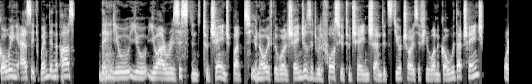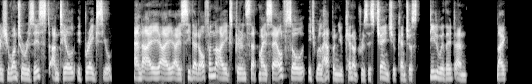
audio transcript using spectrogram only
going as it went in the past, then mm. you you you are resistant to change. But you know, if the world changes, it will force you to change, and it's your choice if you want to go with that change or if you want to resist until it breaks you. And I, I, I, see that often. I experience that myself. So it will happen. You cannot resist change. You can just deal with it and like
